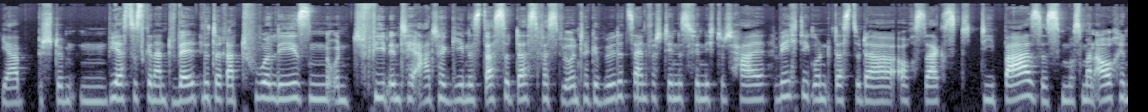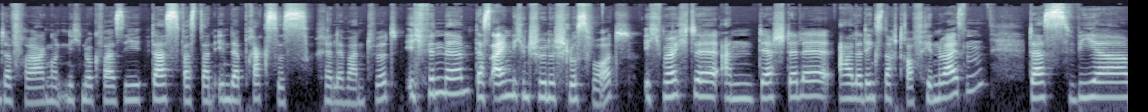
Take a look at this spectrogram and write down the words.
ja bestimmten, wie hast du es genannt, Weltliteratur lesen und viel in Theater gehen? Ist das so das, was wir unter gebildet sein verstehen? Das finde ich total wichtig und das dass du da auch sagst, die Basis muss man auch hinterfragen und nicht nur quasi das, was dann in der Praxis relevant wird. Ich finde das eigentlich ein schönes Schlusswort. Ich möchte an der Stelle allerdings noch darauf hinweisen, dass wir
